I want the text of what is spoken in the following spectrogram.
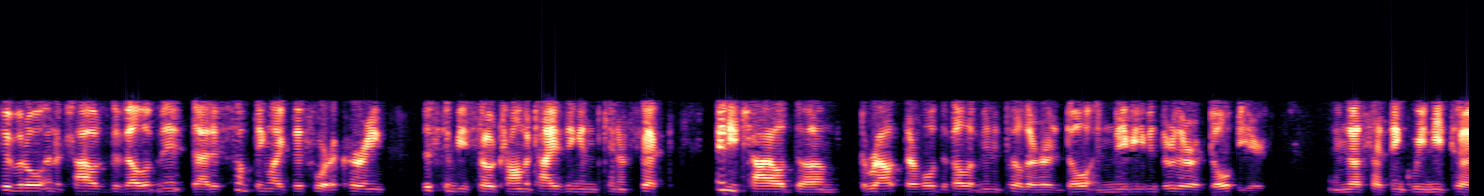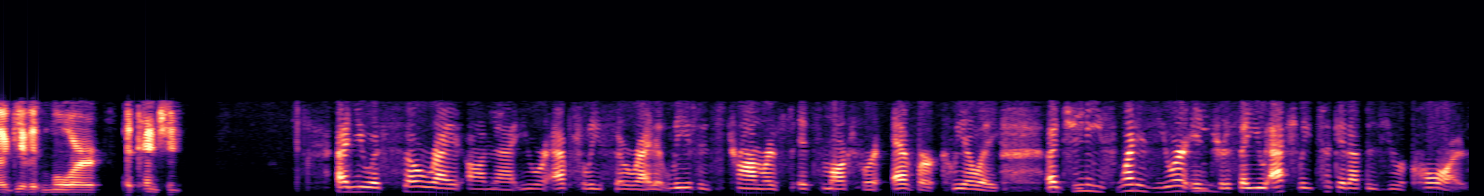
pivotal in a child's development that if something like this were occurring, this can be so traumatizing and can affect any child um, throughout their whole development until they're an adult and maybe even through their adult years. And thus, I think we need to give it more attention. And you were so right on that. You were absolutely so right. It leaves its trauma, its marks forever, clearly. Uh, Genece, what is your interest? That you actually took it up as your cause,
